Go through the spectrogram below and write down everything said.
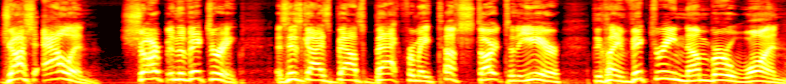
Josh Allen, sharp in the victory, as his guys bounce back from a tough start to the year to claim victory number one.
